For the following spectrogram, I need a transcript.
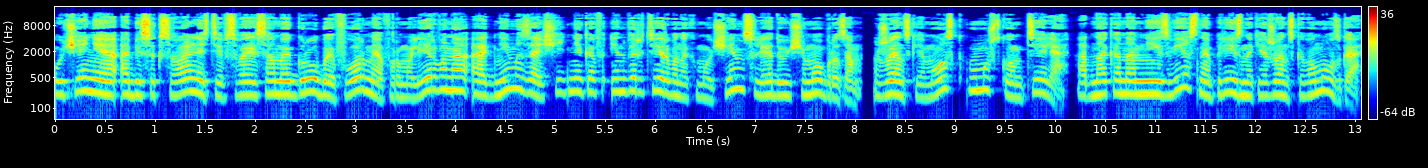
Учение о бисексуальности в своей самой грубой форме формулировано одним из защитников инвертированных мужчин следующим образом – женский мозг в мужском теле. Однако нам неизвестны признаки женского мозга.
